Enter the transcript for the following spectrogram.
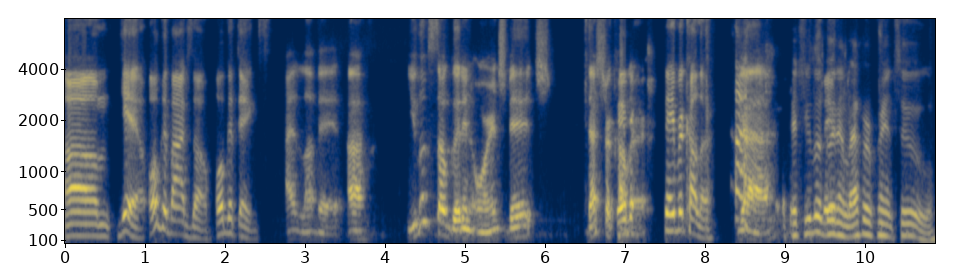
Um, yeah, all good vibes though. All good things. I love it. Uh, you look so good in orange, bitch. That's your color. Favorite color. Yeah. Bitch, you look good in leopard print too.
